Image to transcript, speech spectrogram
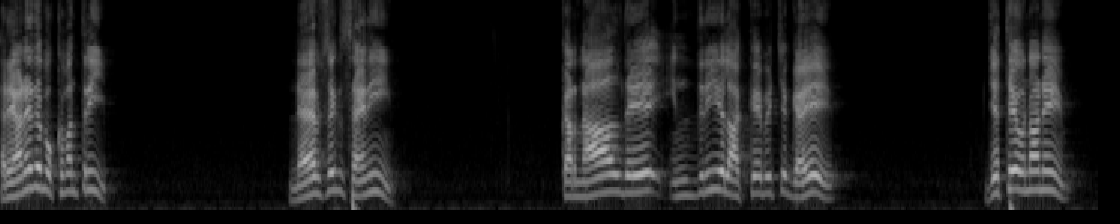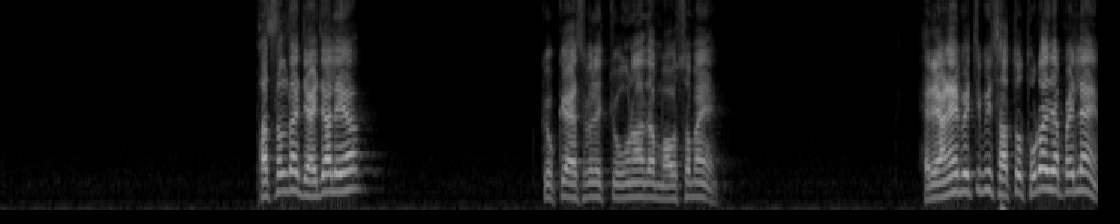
ਹਰਿਆਣੇ ਦੇ ਮੁੱਖ ਮੰਤਰੀ ਨੈਬ ਸਿੰਘ ਸੈਣੀ ਕਰਨਾਲ ਦੇ ਇੰਦਰੀ ਇਲਾਕੇ ਵਿੱਚ ਗਏ, ਜਿੱਥੇ ਉਹਨਾਂ ਨੇ ਫਸਲ ਦਾ ਜਾਇਜ਼ਾ ਲਿਆ, ਕਿਉਂਕਿ ਇਸ ਵੇਲੇ ਚੋਣਾਂ ਦਾ ਮੌਸਮ ਹੈ। ਹਰਿਆਣੇ ਵਿੱਚ ਵੀ ਸਾਤੋਂ ਥੋੜਾ ਜਿਹਾ ਪਹਿਲਾਂ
